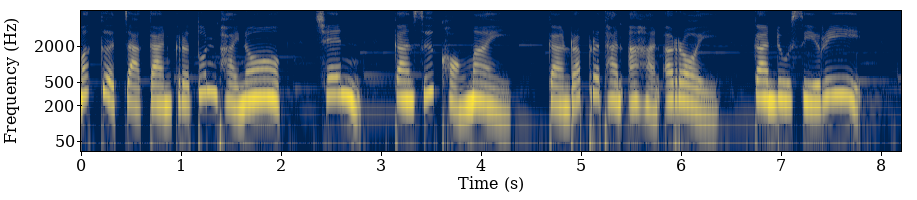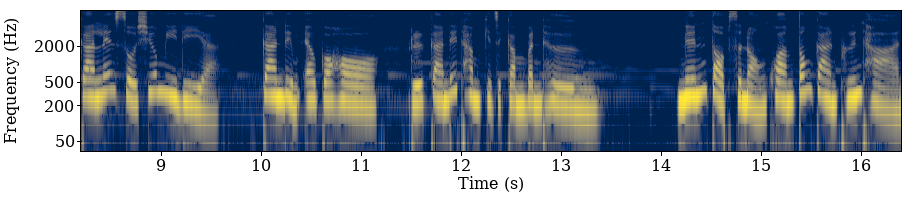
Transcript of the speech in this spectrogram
มักเกิดจากการกระตุ้นภายนอก เช่น การซื้อของใหม่ การรับประทานอาหารอร่อย การดูซีรีส์ การเล่นโซเชียลมีเดีย การดื่มแอลกอฮอล์ หรือการได้ทำกิจกรรมบันเทิง เน้นตอบสนองความต้องการพื้นฐาน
